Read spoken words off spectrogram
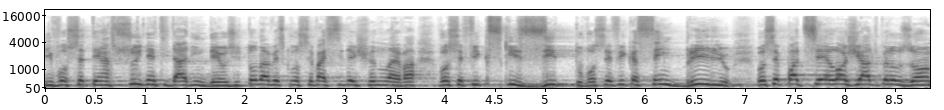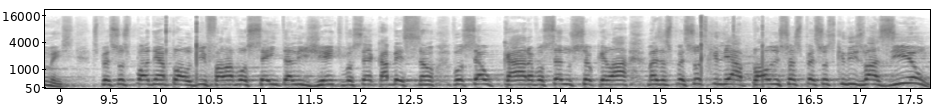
e você tem a sua identidade em Deus, e toda vez que você vai se deixando levar, você fica esquisito, você fica sem brilho, você pode ser elogiado pelos homens, as pessoas podem aplaudir, falar você é inteligente, você é cabeção, você é o cara, você é não sei o que lá, mas as pessoas que lhe aplaudem são as pessoas que lhe esvaziam,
